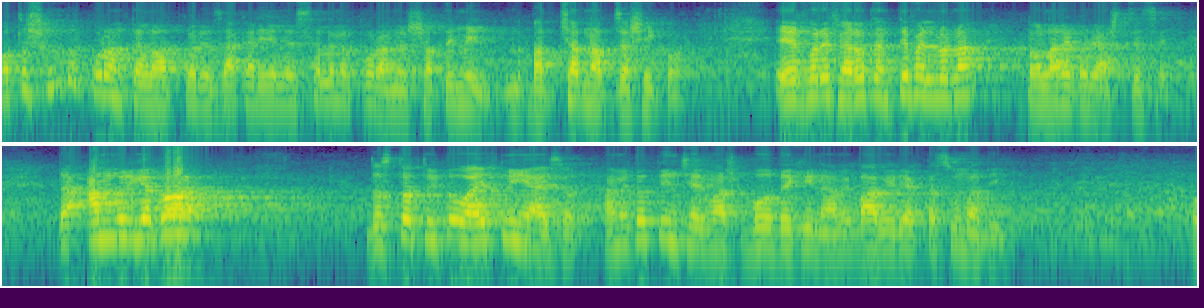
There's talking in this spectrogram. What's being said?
কত সুন্দর কোরআন তেলাওয়াত করে জাকারি আলাইসাল্লামের কোরআনের সাথে মিল বাচ্চার নাজ্জাসী কয়। এরপরে ফেরত আনতে পারল না টলারে করে আসতেছে। তা আম্মুরিকা কয় দোস্ত, তুই তো ওয়াইফ নিয়ে আইস। আমি তো তিন চার মাস বউ দেখি না, আমি বাবির একটা চুমা দিই। ও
